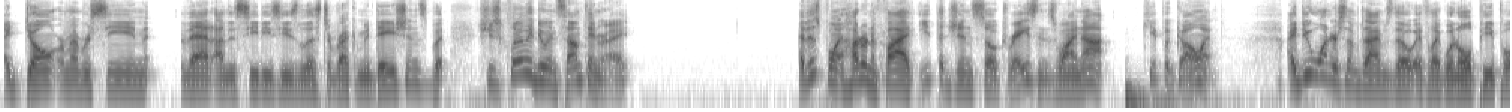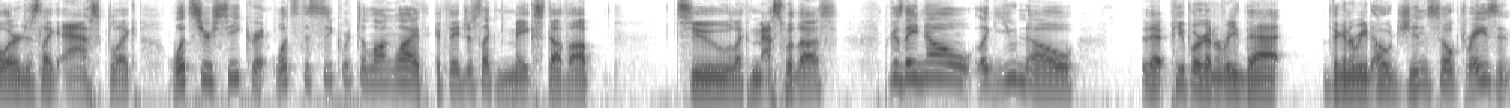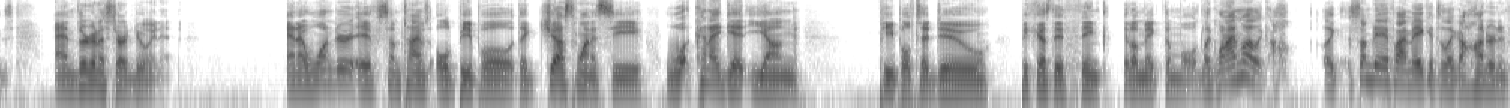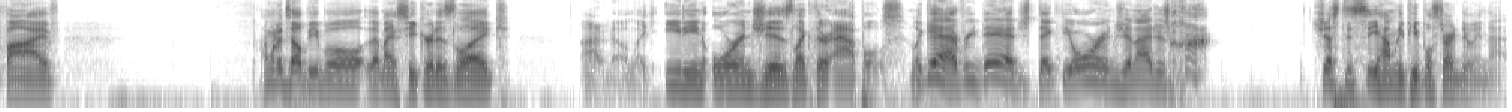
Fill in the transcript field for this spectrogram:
I don't remember seeing that on the CDC's list of recommendations, but she's clearly doing something right. At this point, 105, eat the gin soaked raisins. Why not? Keep it going. I do wonder sometimes though if like when old people are just like asked like what's your secret? What's the secret to long life? If they just like make stuff up to like mess with us because they know like you know that people are going to read that they're going to read oh gin soaked raisins and they're going to start doing it. And I wonder if sometimes old people like just want to see what can I get young people to do because they think it'll make them old. Like when I'm like like someday if I make it to like 105, I'm gonna tell people that my secret is like I don't know, like eating oranges like they're apples. Like yeah, every day I just take the orange and I just just to see how many people start doing that.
